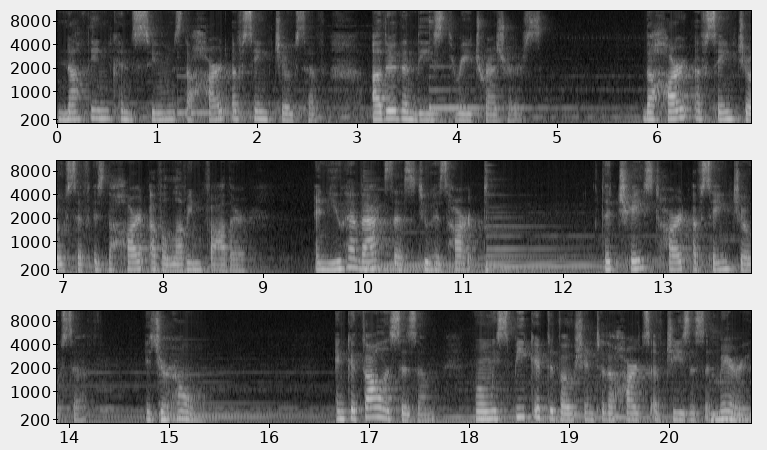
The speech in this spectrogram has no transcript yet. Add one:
Nothing consumes the heart of Saint Joseph other than these 3 treasures. The heart of Saint Joseph is the heart of a loving father, and you have access to his heart. The chaste heart of Saint Joseph is your home. In Catholicism, when we speak of devotion to the hearts of Jesus and Mary,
